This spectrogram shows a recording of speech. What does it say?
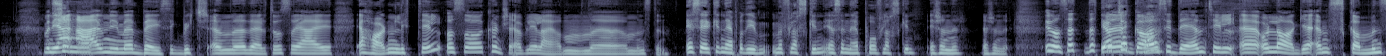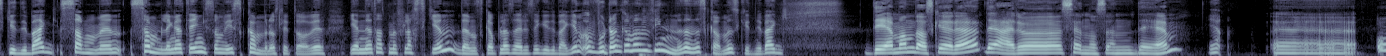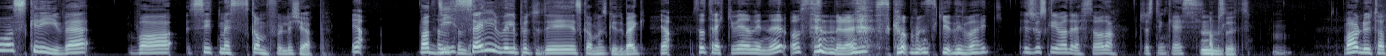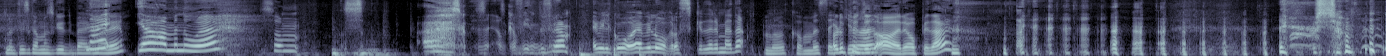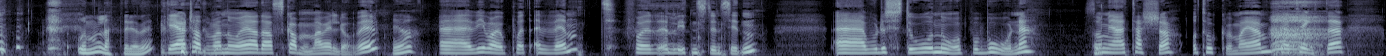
Men jeg Så er mye mer basic bitch enn eh, dere to, så jeg, jeg har den litt til, og så kanskje jeg blir lei av den uh, om en stund. Jeg ser ikke ned på de med flasken, jeg ser ned på flasken. Jeg skjønner. jeg skjønner Uansett, dette ja, ga oss ideen til uh, å lage en skammens goodiebag. Sammen, samling av ting som vi skammer oss litt over. Jenny har tatt med flasken, den skal plasseres i goodiebagen. Og hvordan kan man vinne denne skammens goodiebag? Det man da skal gjøre, det er å sende oss en DM. Ja. Uh, og skrive hva sitt mest skamfulle kjøp. Ja. Hva de selv ville puttet i skammens goodiebag. Ja, Så trekker vi en vinner og sender dere skammens goodiebag. Husk å skrive adresse òg, da. Just in case. Mm. Absolutt. Hva har du tatt med til skammens goodiebag, Mari? Jeg har med noe som Ah, Skal vi se, jeg skal finne det frem. Jeg vil, gå, jeg vil overraske dere med det. Nå kommer Har du puttet her. Are oppi der? Ond latter, Jenny. Okay, jeg har tatt med meg noe jeg da skammer meg veldig over. Ja. Eh, vi var jo på et event for en liten stund siden. Eh, hvor det sto noe på bordene som jeg tæsja og tok med meg hjem. For jeg tenkte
